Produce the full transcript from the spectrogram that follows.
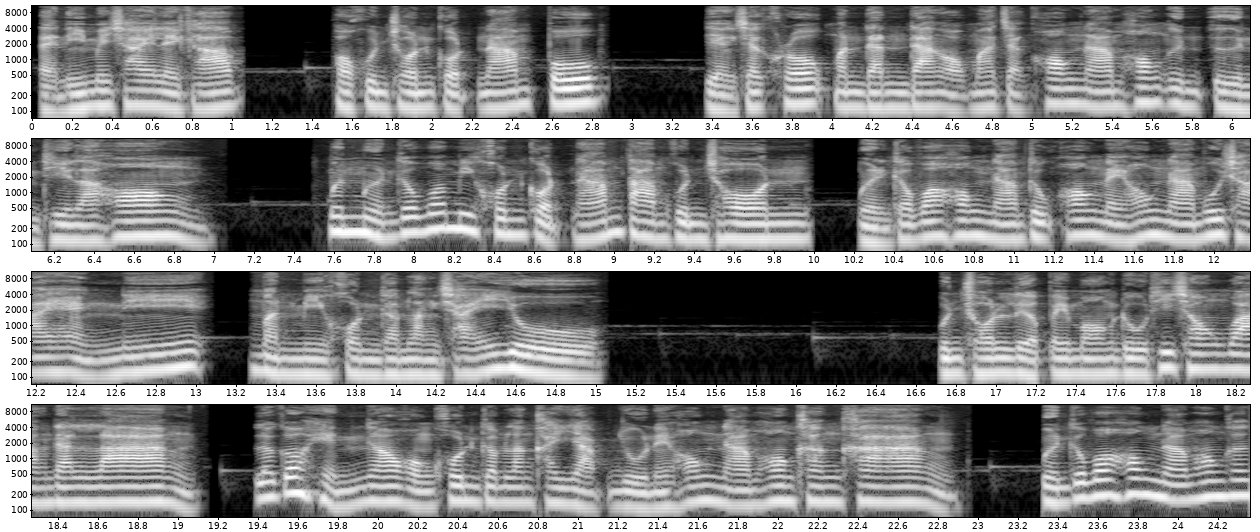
แต่นี่ไม่ใช่เลยครับ พอคุณชนกดน้ำปุ๊บ สียงชักโครกมันดันดังออกมาจากห้องน้ำห้องอื่นๆ ทีละห้อง มันเหมือนกับว่ามีคนกดน้ำตามคุณชน เหมือนกับว่าห้องน้ำทุกห้องในห้องน้ำผู้ชายแห่งนี้ มันมีคนกำลังใช้อยู่ คุณชนเหลือไปมองดูที่ช่องว่างด้านล่าง แล้วก็เห็นเงาของคนกำลังขยับอยู่ในห้องน้ำห้องข้างๆ เหมือนกับว่าห้องน้ำห้องข้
